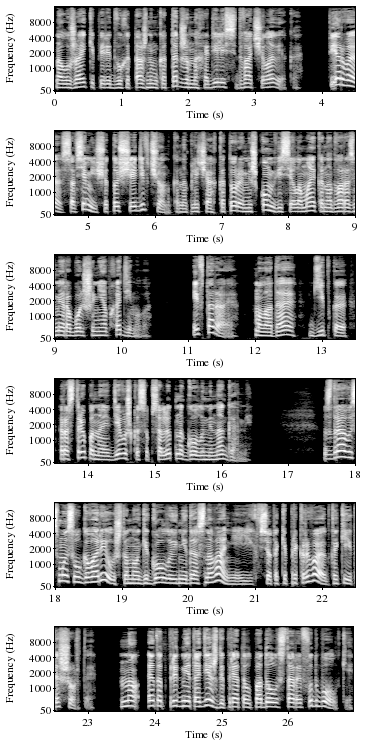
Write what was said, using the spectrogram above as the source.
На лужайке перед двухэтажным коттеджем находились два человека. Первая — совсем еще тощая девчонка, на плечах которой мешком висела майка на два размера больше необходимого. И вторая — молодая, гибкая, растрепанная девушка с абсолютно голыми ногами. Здравый смысл говорил, что ноги голые не до основания, и их все таки прикрывают какие-то шорты. Но этот предмет одежды прятал подол старой футболки,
